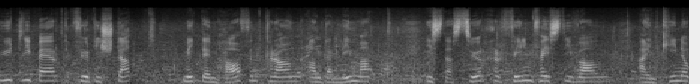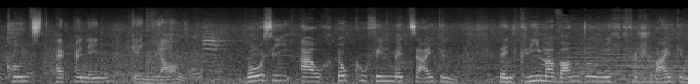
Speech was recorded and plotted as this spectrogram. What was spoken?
Uetliberg für die Stadt mit dem Hafenkran an der Limmat ist das Zürcher Filmfestival ein Kinokunst-Happening genial. Wo sie auch Dokufilme zeigen, den Klimawandel nicht verschweigen,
